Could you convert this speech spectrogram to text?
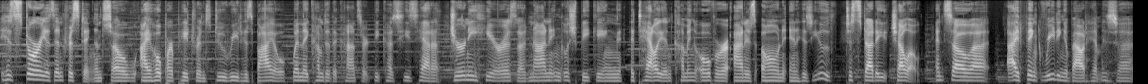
his story is interesting. And so I hope our patrons do read his bio when they come to the concert because he's had a journey here as a non English speaking Italian coming over on his own in his youth to study cello. And so uh, I think reading about him is a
